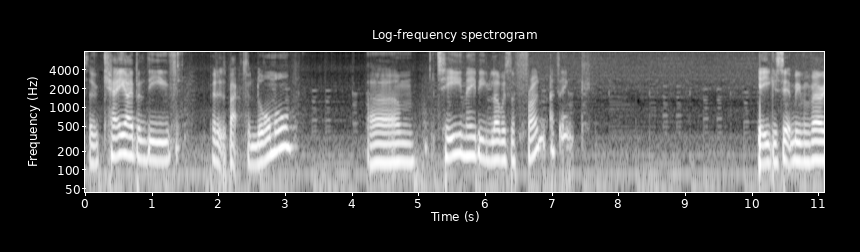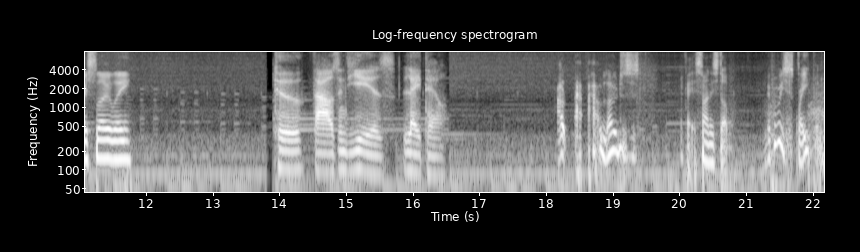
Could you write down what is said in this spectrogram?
So K, I believe, put it back to normal. Um, T maybe lowers the front, I think. Yeah, you can see it moving very slowly. 2,000 years later. How, how low does this... Okay, it's finally stopped. They're probably scrape them.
